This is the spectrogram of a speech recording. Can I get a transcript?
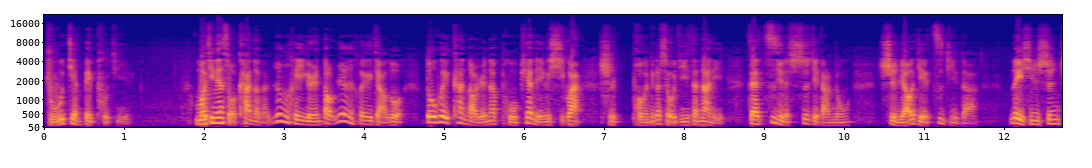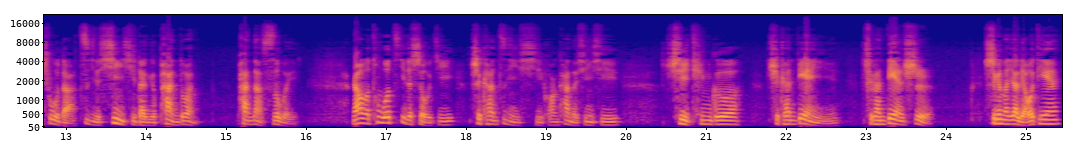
逐渐被普及。我们今天所看到的，任何一个人到任何一个角落，都会看到人的普遍的一个习惯是捧这个手机在那里，在自己的世界当中是了解自己的内心深处的自己的信息的一个判断、判断思维，然后呢，通过自己的手机去看自己喜欢看的信息。去听歌，去看电影，去看电视，去跟大家聊天。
